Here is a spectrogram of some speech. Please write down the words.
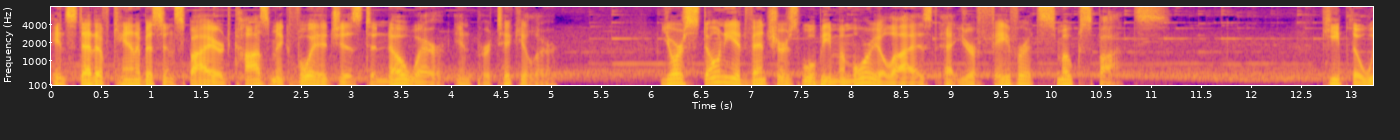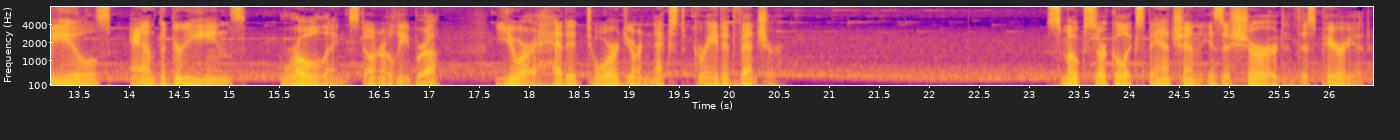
Instead of cannabis inspired cosmic voyages to nowhere in particular, your stony adventures will be memorialized at your favorite smoke spots. Keep the wheels and the greens rolling, Stoner Libra. You are headed toward your next great adventure. Smoke circle expansion is assured this period.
